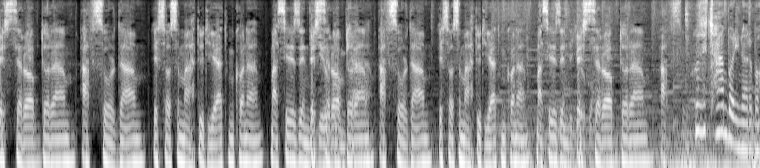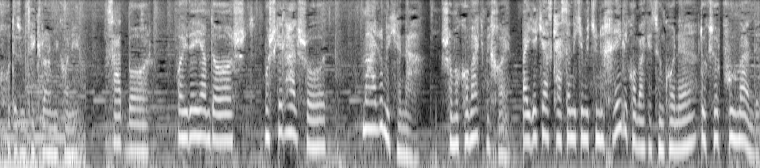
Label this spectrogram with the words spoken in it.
استراب دارم افسردم احساس محدودیت می‌کنم. مسیر زندگی رو دارم افسردم احساس محدودیت می‌کنم. مسیر زندگی استراب دارم افسردم. روزی چند بار اینا رو با خودتون تکرار می‌کنی؟ صد بار. فایده ای هم داشت. مشکل حل شد. معلومه که نه. شما کمک می‌خواین و یکی از کسانی که می‌تونه خیلی کمکتون کنه دکتر پورمنده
